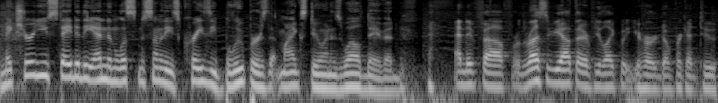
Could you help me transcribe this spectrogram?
make sure you stay to the end and listen to some of these crazy bloopers that mike's doing as well david And if uh, for the rest of you out there, if you like what you heard, don't forget to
